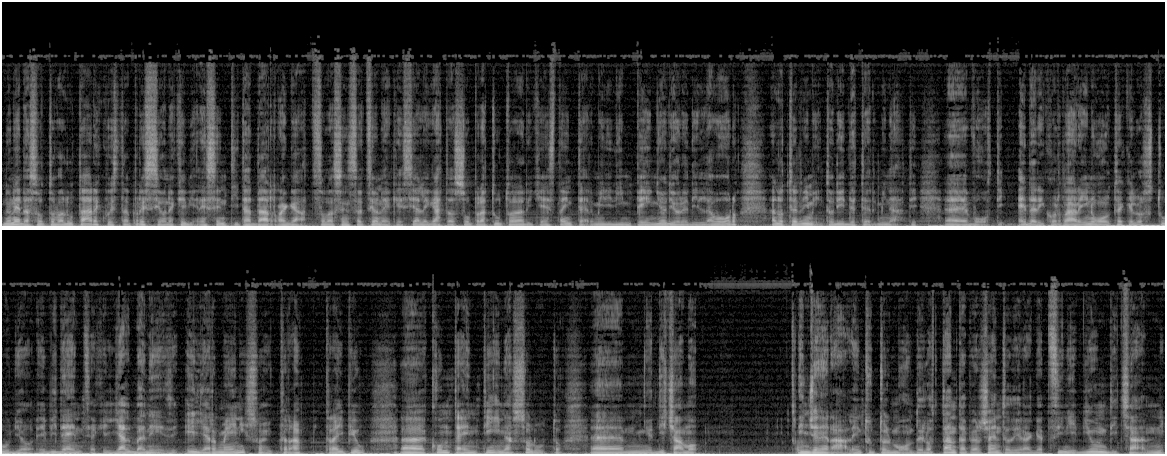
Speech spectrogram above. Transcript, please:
non è da sottovalutare questa pressione che viene sentita dal ragazzo, la sensazione che sia legata soprattutto alla richiesta in termini di impegno, di ore di lavoro, all'ottenimento di determinati eh, voti. È da ricordare inoltre che lo studio evidenzia che gli albanesi e gli armeni sono tra, tra i più eh, contenti in assoluto ehm, diciamo in generale in tutto il mondo e l'80% dei ragazzini di 11 anni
